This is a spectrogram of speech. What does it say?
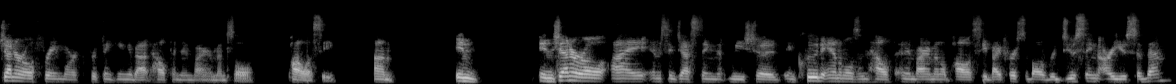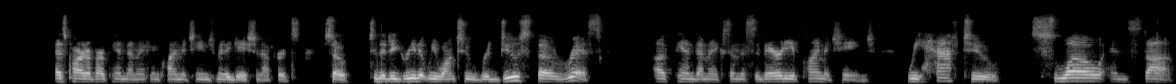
general framework for thinking about health and environmental policy. Um, in, in general, I am suggesting that we should include animals in health and environmental policy by first of all, reducing our use of them as part of our pandemic and climate change mitigation efforts. So, to the degree that we want to reduce the risk of pandemics and the severity of climate change, we have to slow and stop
